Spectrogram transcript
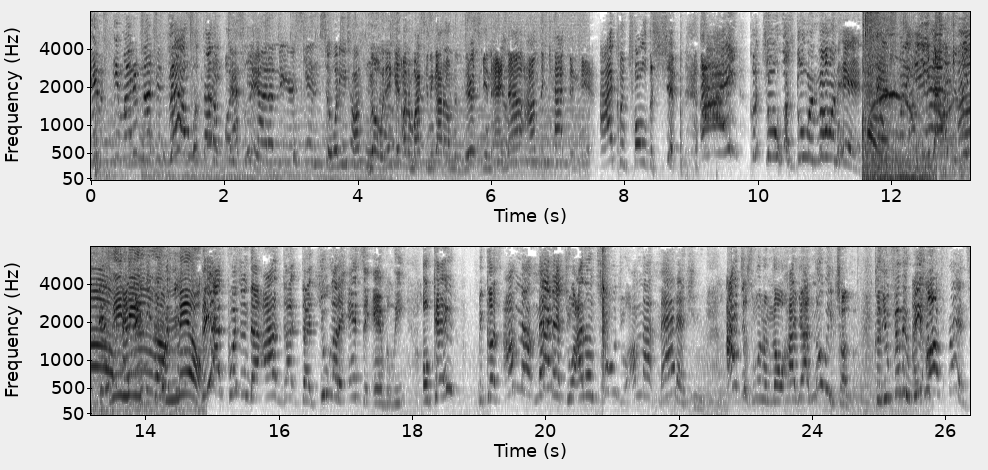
It, it might have not been. That was not a It funny definitely skit. got under your skin. So what are you talking No, about? it didn't get under my skin. It got under their skin, and No. now I'm the captain here. I control the ship. I control what's going on here. That's what he got under this ship. Oh. He And needs have some questions- milk. They have questions that I got that you gotta answer, Amberly. Okay? Because I'm not mad at you. I done told you I'm not mad at you. I just want to know how y'all know each other. Cause you feel me? We just- are friends.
